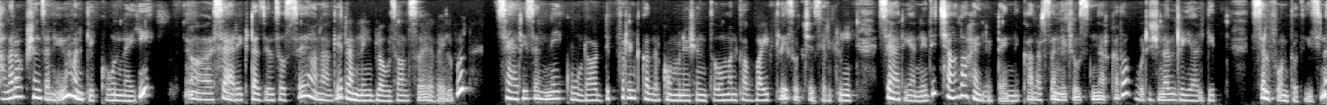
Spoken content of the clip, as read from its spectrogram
కలర్ ఆప్షన్స్ అనేవి మనకి ఎక్కువ ఉన్నాయి. శారీకి టజిల్స్ వస్తాయి అలాగే running blouse also available. Saris అన్నీ కూడా డిఫరెంట్ కలర్ కాంబినేషన్తో మనకు ఆ వైట్ లేస్ వచ్చేసరికి శారీ అనేది చాలా హైలైట్ అయింది. కలర్స్ అన్నీ చూస్తున్నారు కదా ఒరిజినల్ రియాలిటీ సెల్ ఫోన్తో తీసిన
